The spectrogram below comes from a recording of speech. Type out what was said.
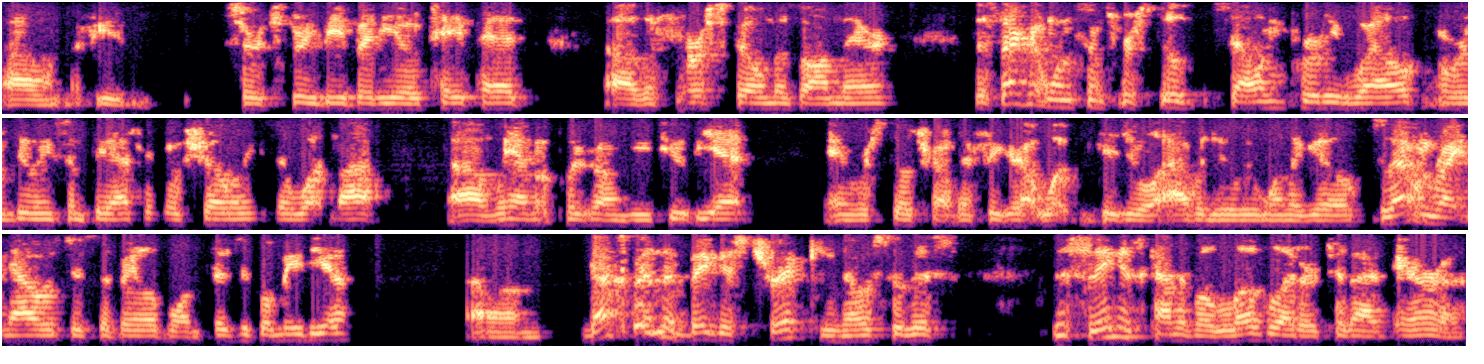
um, if you search 3B Video Tapehead, uh, the first film is on there. The second one, since we're still selling pretty well and we're doing some theatrical showings and whatnot, uh, we haven't put it on YouTube yet, and we're still trying to figure out what digital avenue we want to go. So that one right now is just available on physical media. Um, that's been the biggest trick, you know. So this this thing is kind of a love letter to that era,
